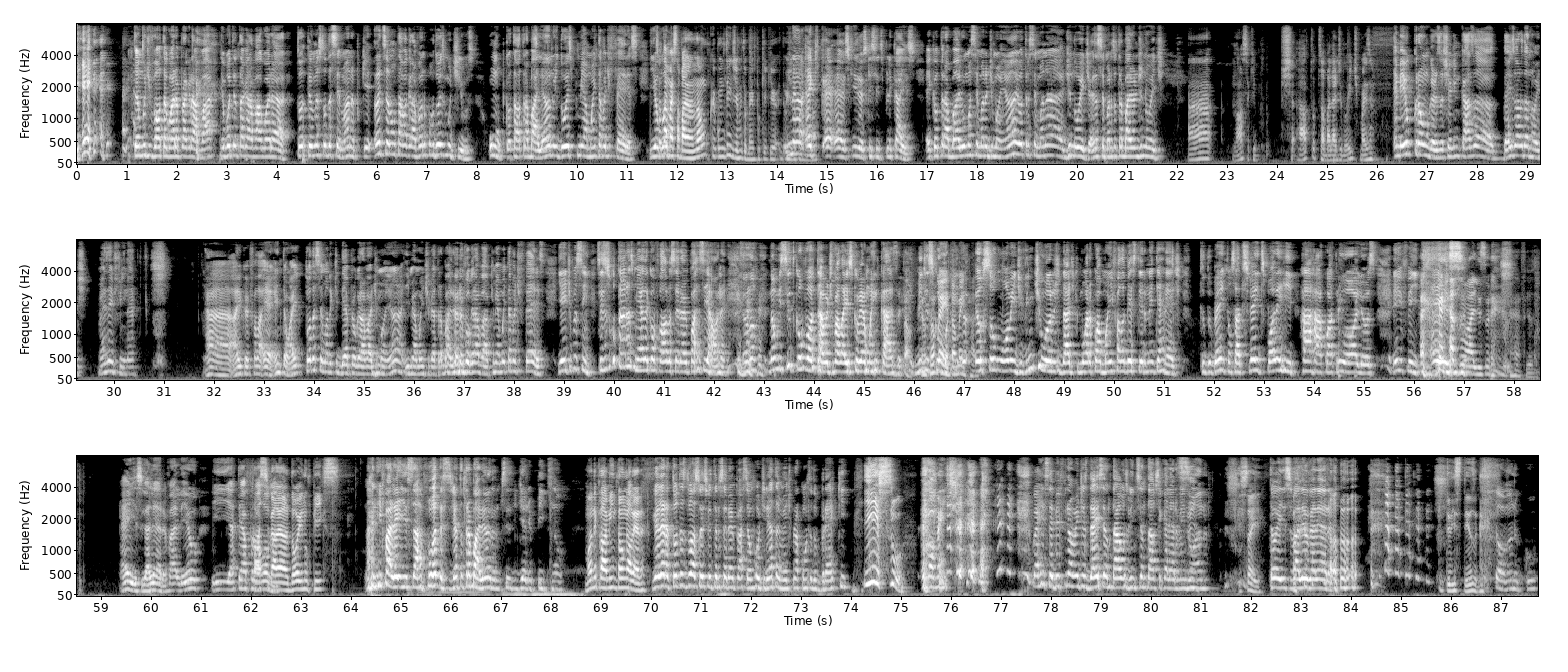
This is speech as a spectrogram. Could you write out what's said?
Tamo de volta agora pra gravar. Eu vou tentar gravar agora, to- pelo menos toda semana, porque antes eu não tava gravando por dois motivos. Um, porque eu tava trabalhando, e dois, porque minha mãe tava de férias. E eu Você não tá mais trabalhando, não? Porque eu não entendi muito bem porque que Não, é que é, é, eu esqueci, eu esqueci de explicar isso. É que eu trabalho uma semana de manhã e outra semana de noite. Essa semana eu tô trabalhando de noite. Ah, nossa, que chato trabalhar de noite, mas. É meio Krongers, eu chego em casa 10 horas da noite. Mas enfim, né? Ah, aí o que eu ia falar? É, então, aí toda semana que der pra eu gravar de manhã e minha mãe estiver trabalhando, eu vou gravar, porque minha mãe tava de férias. E aí, tipo assim, vocês escutaram as merdas que eu falo no Serial Imparcial, né? Eu não, não me sinto confortável de falar isso com minha mãe em casa. Não, me desculpa. também, também, eu, eu sou um homem de 21 anos de idade que mora com a mãe e fala besteira na internet. Tudo bem? Estão satisfeitos? Podem rir. Haha, quatro olhos. Enfim, é isso. Casual isso. Filho da puta. É isso, galera. Valeu e até a próxima. Falou, galera. Doe no Pix. Nem falei isso, ah, foda-se, já tô trabalhando, não preciso de dinheiro de Pix, não. Mandem pra mim então, galera. Galera, todas as doações feitas no Serial Imparcial vão diretamente pra conta do Breck. Isso! Finalmente! Vai receber finalmente os 10 centavos, 20 centavos que a galera vem Sim. doando. Isso aí. Então é isso, valeu, galera. Que tristeza, cara. Tomando cu.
